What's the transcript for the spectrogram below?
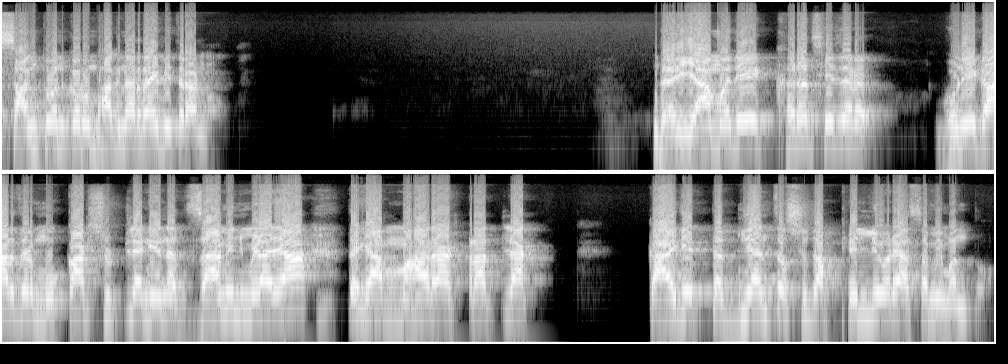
सांत्वन करून भागणार नाही मित्रांनो. जर यामध्ये खरंच हे जर गुन्हेगार जर मोकाट सुटल्याने यांना जामीन मिळाल्या तर ह्या महाराष्ट्रातल्या कायदे तज्ज्ञांचं सुद्धा फेल्युअर आहे असं मी म्हणतो.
